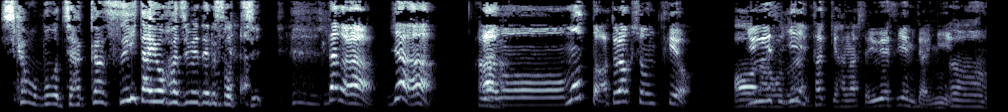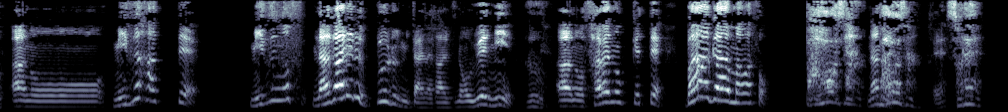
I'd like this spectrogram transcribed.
しかももう若干衰退を始めてる、そっち。だから、じゃあ、はいあのー、もっとアトラクションつけよう。USJ、ねさっき話した USJ みたいに、うんうん。あのー、水張って、水のす流れるプールみたいな感じの上に、うん。あの、皿乗っけて、バーガー回そう。バオさん、バオさんえ、それ、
